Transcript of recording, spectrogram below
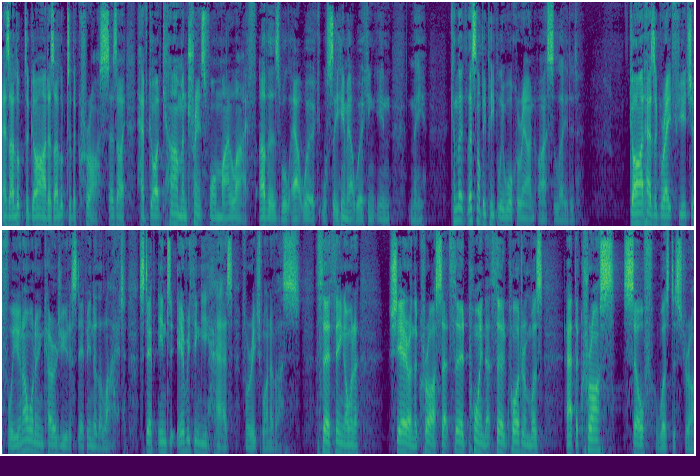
as I look to God, as I look to the cross, as I have God come and transform my life, others will outwork, will see Him outworking in me. Can let, let's not be people who walk around isolated. God has a great future for you, and I want to encourage you to step into the light. Step into everything He has for each one of us. The third thing I want to share on the cross, that third point, that third quadrant was at the cross, self was destroy,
